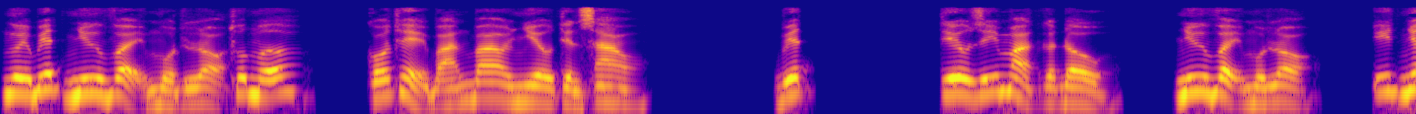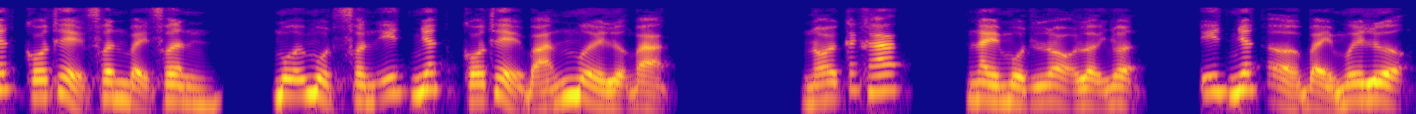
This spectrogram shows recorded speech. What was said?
ngươi biết như vậy một lọ thuốc mỡ, có thể bán bao nhiêu tiền sao? Biết. Tiêu dĩ mặt gật đầu, như vậy một lọ, ít nhất có thể phân 7 phân, mỗi một phần ít nhất có thể bán 10 lượng bạc. Nói cách khác, này một lọ lợi nhuận, ít nhất ở 70 lượng.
